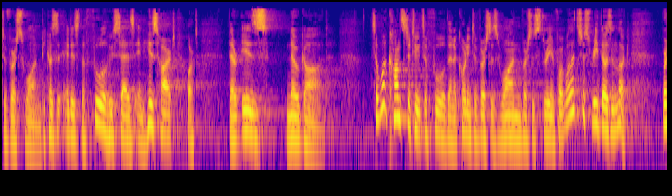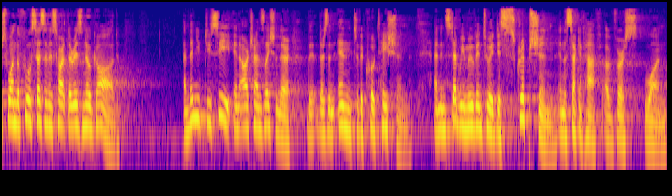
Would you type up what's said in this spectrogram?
to verse 1. Because it is the fool who says in his heart or there is no God. So what constitutes a fool then according to verses 1, verses 3 and 4? Well, let's just read those and look. Verse 1, the fool says in his heart, there is no God. And then you, do you see in our translation there, the, there's an end to the quotation. And instead we move into a description in the second half of verse 1.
